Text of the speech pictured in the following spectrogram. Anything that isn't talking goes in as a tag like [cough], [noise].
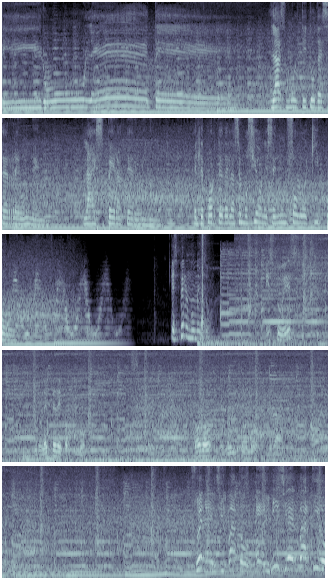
Firulete. Las multitudes se reúnen. La espera terminó. El deporte de las emociones en un solo equipo. Espera un momento. Esto es Firulete Deportivo. Todo en un solo lugar. Suena el silbato e inicia el partido.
